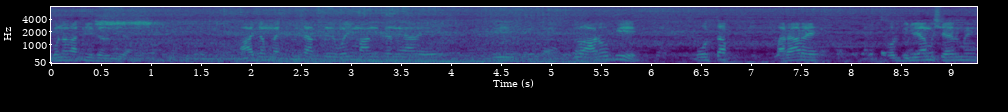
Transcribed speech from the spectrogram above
गुना दाखिल कर दिया। आज हम एस पी साहब से वही मांग करने आ रहे हैं कि जो आरोपी है, वो सब फरार है और दुनिया में, शहर में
